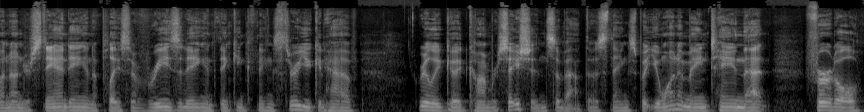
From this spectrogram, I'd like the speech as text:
an understanding and a place of reasoning and thinking things through, you can have really good conversations about those things. But you want to maintain that fertile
